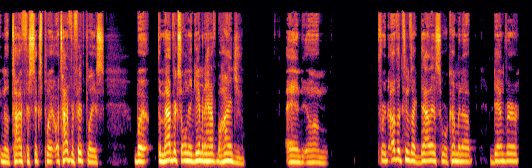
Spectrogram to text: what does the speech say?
you know, tied for sixth place or tied for fifth place, but the Mavericks are only a game and a half behind you. And um for the other teams like Dallas who are coming up, Denver,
